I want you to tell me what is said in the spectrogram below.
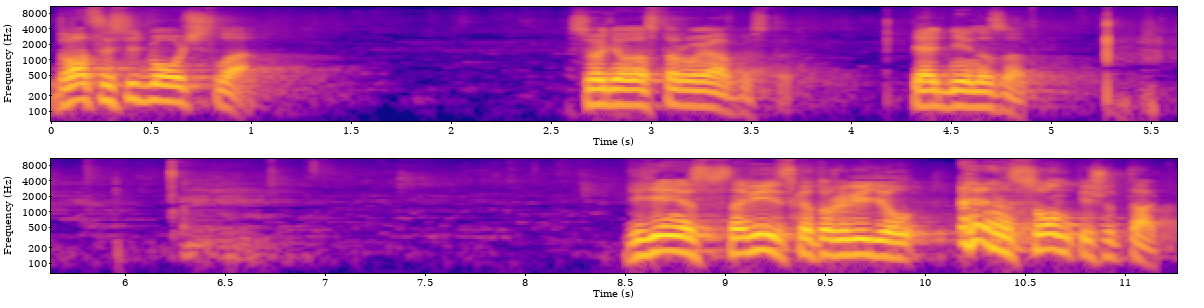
27 числа. Сегодня у нас 2 августа, 5 дней назад – Видение сновидец, который видел сон, пишет так.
